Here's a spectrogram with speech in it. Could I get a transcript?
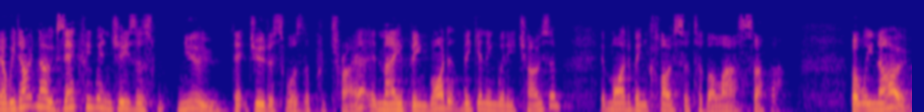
Now, we don't know exactly when Jesus knew that Judas was the betrayer. It may have been right at the beginning when he chose him. It might have been closer to the Last Supper. But we know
